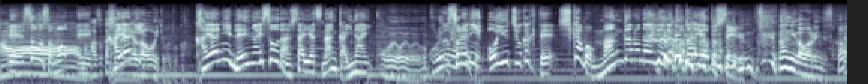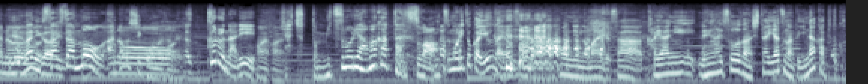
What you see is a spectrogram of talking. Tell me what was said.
えーそもそもえー恥ずかしがり屋が多いってことかかやに恋愛相談したいやつなんかいない。おいおいおいこれはやばいぞ。それに追い打ちをかけてしかも漫画の内容で答えようとしている。何が悪いんですか？あのいや何が悪いんですか？さんもあ素晴らしいコーナーじゃのないですか来るなり、はいはい。いやちょっと見積もり甘かったですわ。見積もりとか言うなよ。そんな本人の前でさかやに恋愛相談したいやつなんていなかったとか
